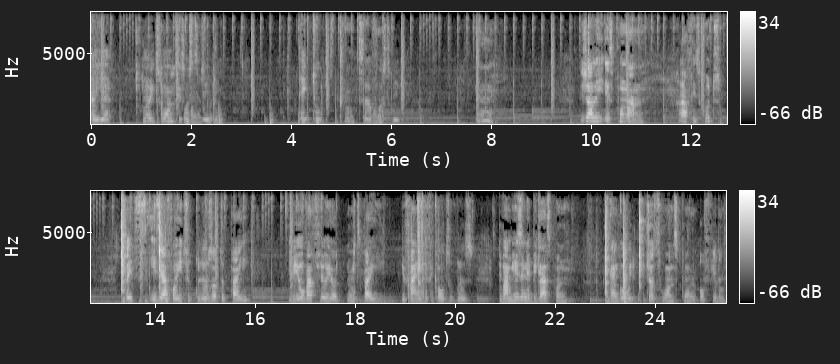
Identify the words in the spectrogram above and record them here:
Uh, yeah. No it's one teaspoon take two. Hmm, seven. first baby. Mm. Usually a spoon and half is good. So it's easier for you to close up the pie. If you overfill your meat pie, you find it difficult to close. If I'm using a bigger spoon, I can go with just one spoon of filling.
